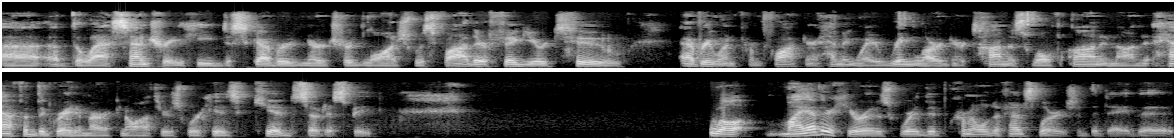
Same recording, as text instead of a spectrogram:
uh, of the last century. He discovered, nurtured, launched, was father figure to everyone from Faulkner, Hemingway, Ring Lardner, Thomas Wolfe, on and on. Half of the great American authors were his kids, so to speak. Well, my other heroes were the criminal defense lawyers of the day, the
